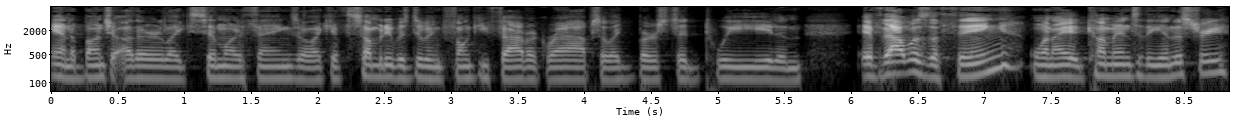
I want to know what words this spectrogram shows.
and a bunch of other like similar things, or like if somebody was doing funky fabric wraps or like bursted tweed, and if that was the thing when I had come into the industry,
